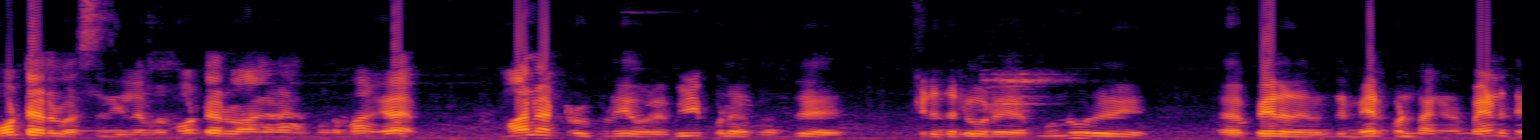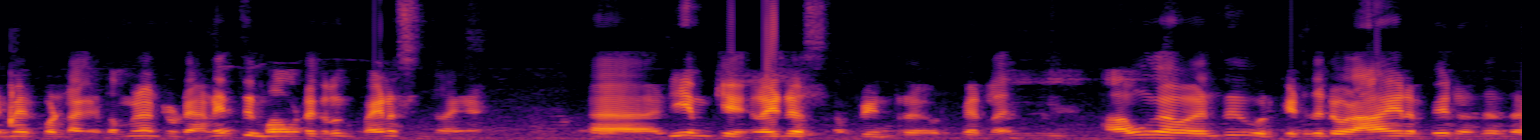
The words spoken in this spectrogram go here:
மோட்டார் வசதியில் மோட்டார் வாகனங்கள் மூலமாக மாநாட்டிற்குரிய ஒரு விழிப்புணர்வு வந்து கிட்டத்தட்ட ஒரு முந்நூறு பேர் அதை வந்து மேற்கொண்டாங்க பயணத்தை மேற்கொண்டாங்க. தமிழ்நாட்டுடைய அனைத்து மாவட்டங்களுக்கும் பயணம் செஞ்சாங்க. டிஎம்கே ரைடர்ஸ் அப்படின்ற ஒரு பேரில். அவங்க வந்து ஒரு கிட்டத்தட்ட ஒரு ஆயிரம் பேர் வந்து அந்த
